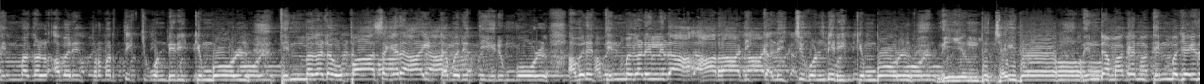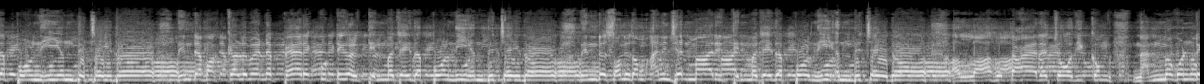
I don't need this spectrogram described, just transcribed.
തിന്മകൾ അവർ പ്രവർത്തിച്ചു കൊണ്ടിരിക്കുമ്പോൾ തിന്മകളുടെ ഉപാസകരായിട്ട് അവർ തീരുമ്പോൾ അവർ തിന്മകളിൽ ഇതാ ആറാടി കളിച്ചു കൊണ്ടിരിക്കുമ്പോൾ നീ എന്ത് ചെയ്തോ? നിന്റെ മകൻ തിന്മ ചെയ്തപ്പോൾ നീ എന്ത് ചെയ്തോ? നിന്റെ മക്കളും എന്റെ പേരക്കുട്ടികൾ തിന്മ ചെയ്തപ്പോൾ നീ എന്ത് ചെയ്തോ? നിന്റെ സ്വന്തം അനുജന്മാര് തിന്മ ചെയ്തപ്പോൾ നീ എന്ത് ചെയ്തോ? അള്ളാഹു താര ചോദിക്കും നന്മ കൊണ്ട്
